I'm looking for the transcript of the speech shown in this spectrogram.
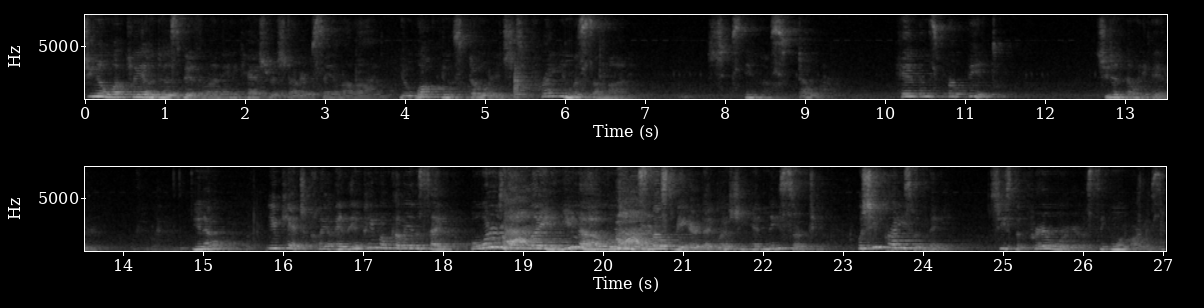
Do you know what Cleo does better than any cash register I've ever seen in my life? You'll walk in the store and she's praying with somebody. She's in the store. Heavens forbid. She doesn't know any better. You know? You catch Cleo, and then people come in and say, well, where's that lady? You know, the one that's supposed to be here today. Well, she had knee surgery. Well, she prays with me. She's the prayer warrior of Sycamore Arkansas.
